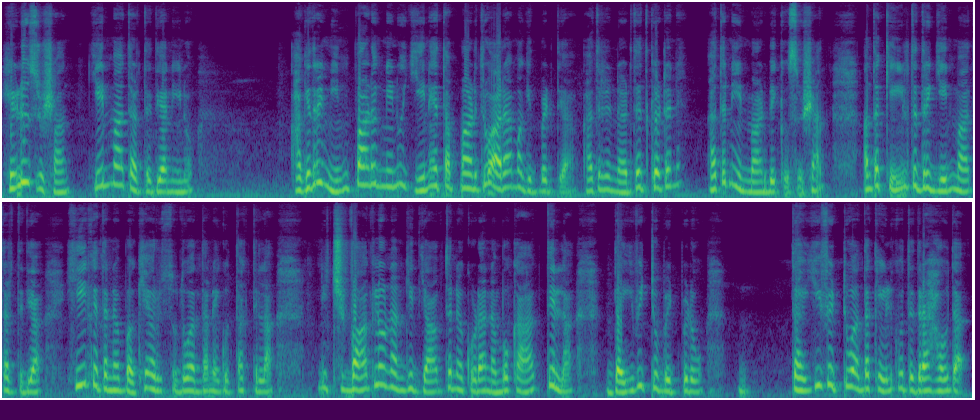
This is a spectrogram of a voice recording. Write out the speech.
ಹೇಳು ಸುಶಾಂತ್, ಏನು ಮಾತಾಡ್ತಿದ್ಯಾ ನೀನು? ಹಾಗಿದ್ರೆ ನಿನ್ನ ಪಾಡಿಗೆ ನೀನು ಏನೇ ತಪ್ಪು ಮಾಡಿದ್ರು ಆರಾಮಾಗಿದ್ಬಿಡ್ತೀಯಾ? ಆದರೆ ನಡೆದ ಘಟನೆ? ಅದನ್ನ ಏನು ಮಾಡಬೇಕು ಸುಶಾಂತ್? ಅಂತ ಕೇಳ್ತಿದ್ರೆ ಏನು ಮಾತಾಡ್ತಿದ್ಯಾ? ಹೀಗೆ ಅದನ್ನು ಬಗೆಹರಿಸೋದು ಅಂತಲೇ ಗೊತ್ತಾಗ್ತಿಲ್ಲ. ನಿಜವಾಗ್ಲೂ ನನಗಿದು ಯಾವುದನ್ನು ಕೂಡ ನಂಬೋಕ್ಕಾಗ್ತಿಲ್ಲ ದಯವಿಟ್ಟು ಬಿಟ್ಬಿಡು. ದಯವಿಟ್ಟು ಅಂತ ಕೇಳ್ಕೊತಿದ್ರೆ ಹೌದಾ?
